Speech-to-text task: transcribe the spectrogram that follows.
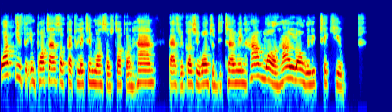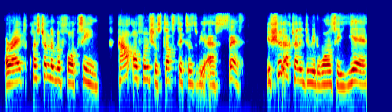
What is the importance of calculating months of stock on hand? That's because you want to determine how long, how long will it take you. All right, question number 14. How often should stock status be assessed? You should actually do it once a year,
